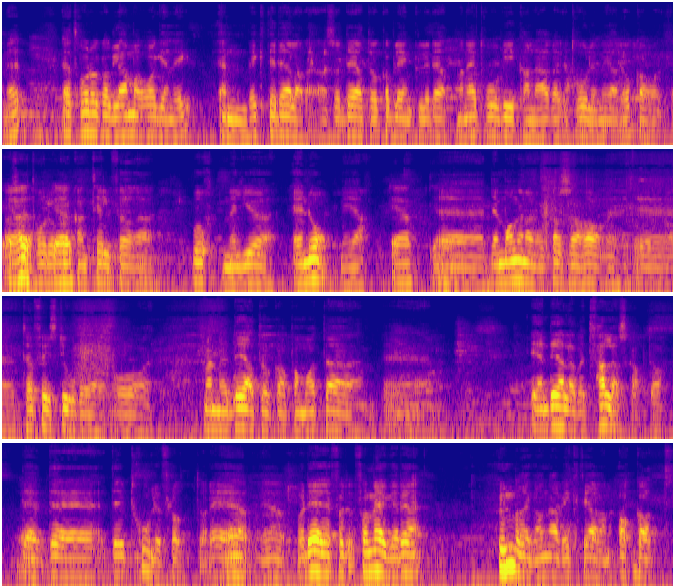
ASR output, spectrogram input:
Men jeg, tror dere glemmer òg en, en viktig del av det. Altså det at dere blir inkludert. Men jeg tror vi kan lære utrolig mye av dere òg. Altså jeg tror dere kan tilføre vårt miljø enormt mye. Ja, det, er... Det er mange av dere som har eh, tøffe historier, og, men det at dere på en måte eh, er en del av et fellesskap, da, det, det, det er utrolig flott. Og, det er, Ja, ja. og det, for, for meg er det 100 ganger viktigere enn akkurat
